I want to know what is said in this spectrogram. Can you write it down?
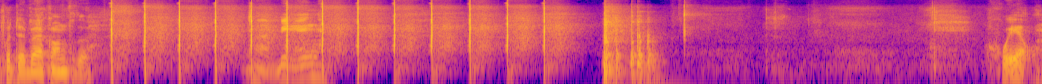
Put that back on for the time being. Well.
